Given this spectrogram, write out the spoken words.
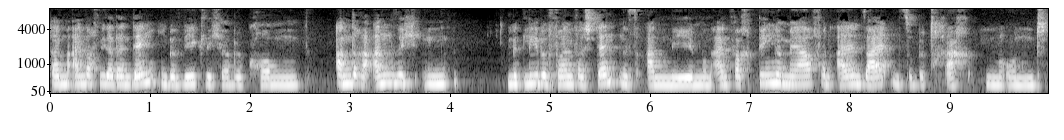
ähm, einfach wieder dein Denken beweglicher bekommen, andere Ansichten mit liebevollem Verständnis annehmen und einfach Dinge mehr von allen Seiten zu betrachten und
